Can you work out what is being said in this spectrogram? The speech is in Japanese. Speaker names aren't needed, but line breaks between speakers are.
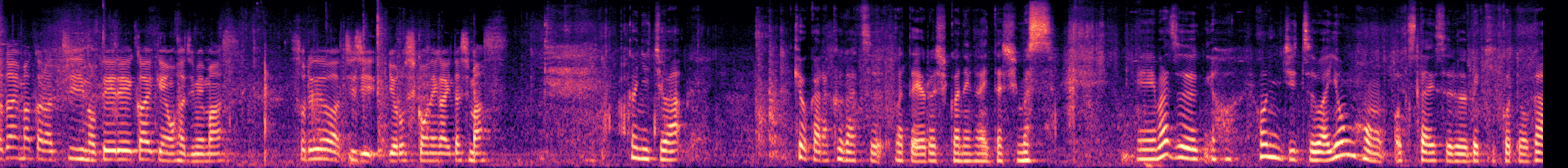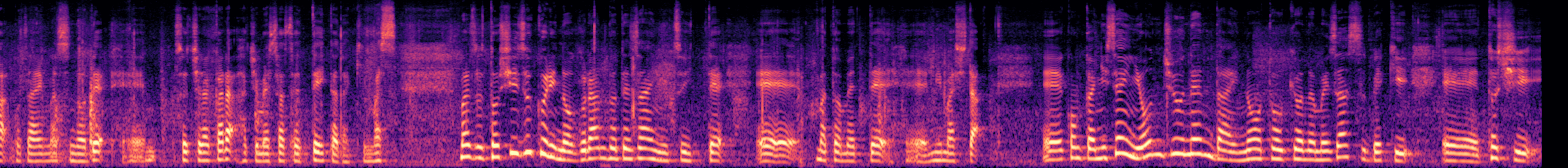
ただいまから知事の定例会見を始めますそれでは知事よろしくお願いいたします
こんにちは今日から9月またよろしくお願いいたしますえー、まず本日は4本お伝えするべきことがございますので、えー、そちらから始めさせていただきます。まず都市づくりのグランドデザインについて、えー、まとめてみ、えー、ました。今回2040年代の東京の目指すべき、都市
